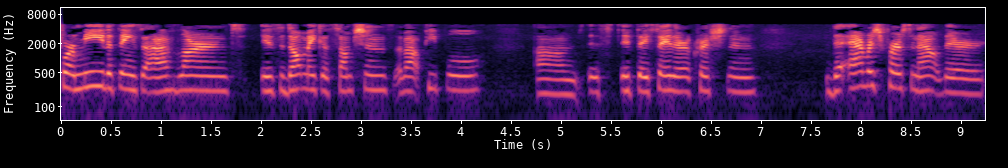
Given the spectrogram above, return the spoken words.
for me, the things that I've learned is to don't make assumptions about people. Um, if they say they're a Christian, the average person out there,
